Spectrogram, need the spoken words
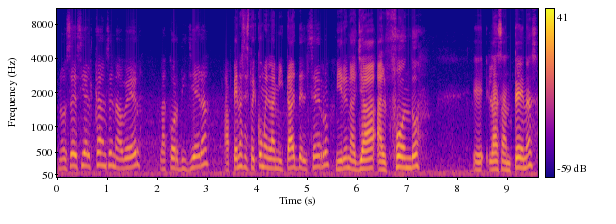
no sé si alcancen a ver la cordillera. Apenas estoy como en la mitad del cerro. Miren allá al fondo eh, las antenas.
